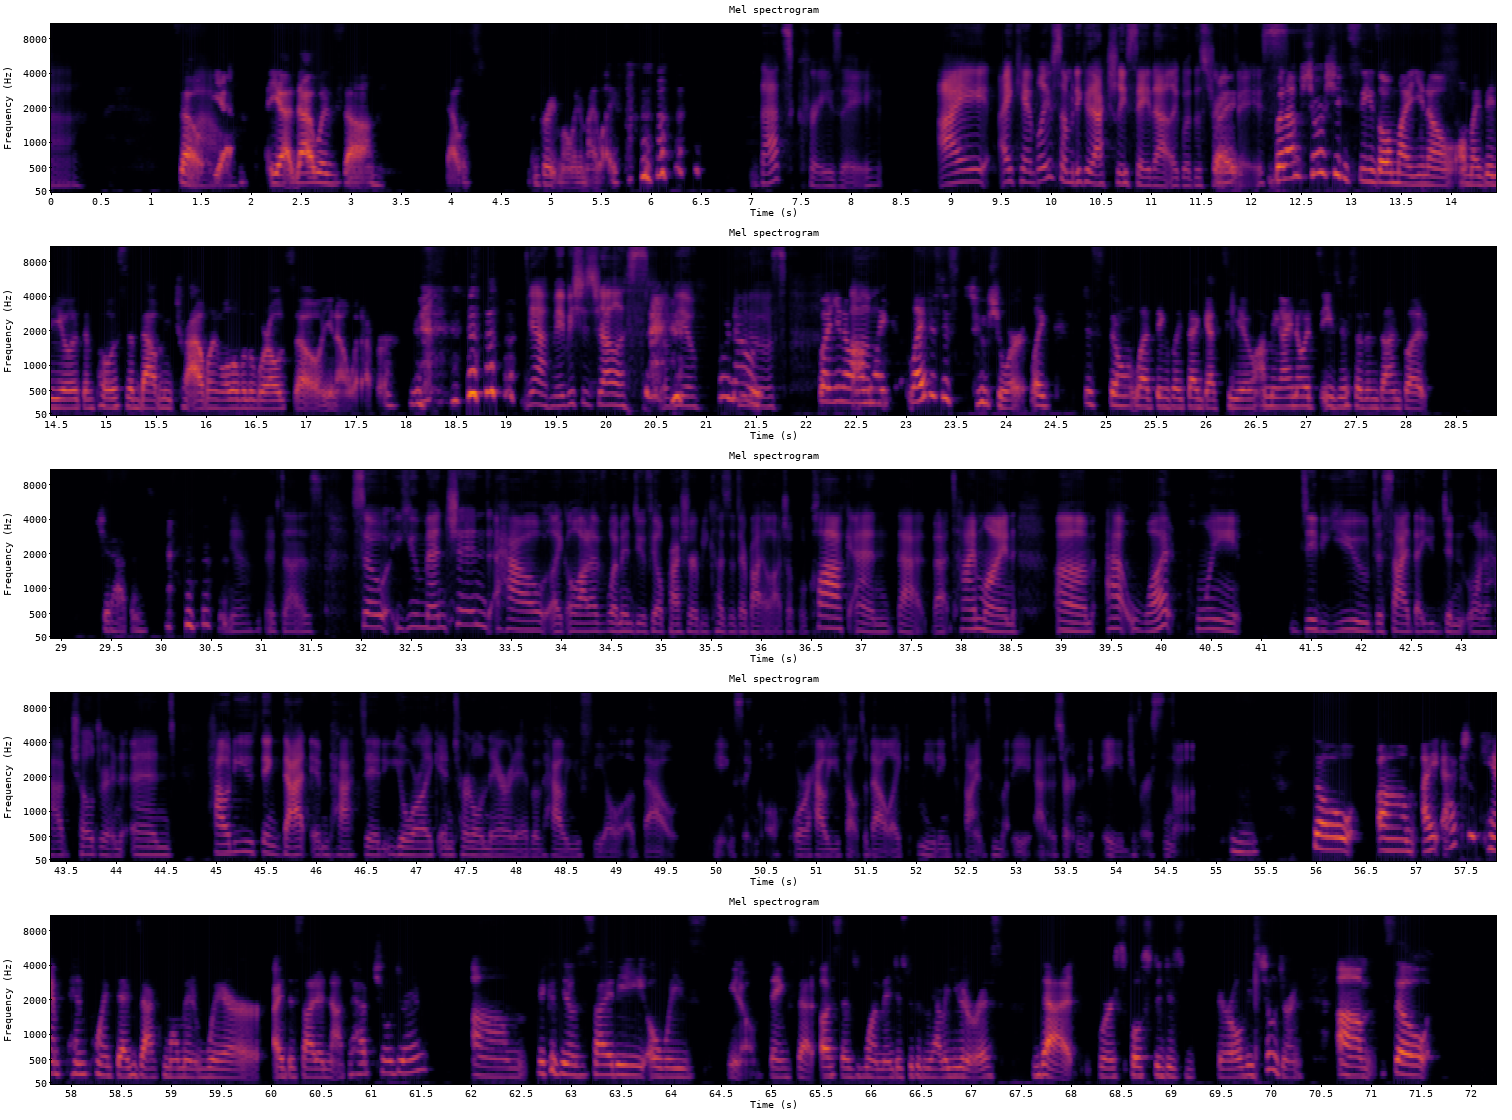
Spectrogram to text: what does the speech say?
So Wow. yeah yeah that was um that was a great moment in my life. That's crazy. I i can't believe somebody could actually say that like with a straight Right. face. But i'm sure she sees all my you know all my videos and posts about me traveling all over the world. So you know whatever. Yeah maybe she's jealous of you. Who who knows? Knows But you know, I'm Um, like, life is just too short. Like, just don't let things like that get to you. I mean, I know it's easier said than done, but shit happens. Yeah, it does. So you mentioned how like a lot of women do feel pressure because of their biological clock and that that timeline. Um, at what point did you decide that you didn't want to have children, and how do you think that impacted your like internal narrative of how you feel about being single, or how you felt about like needing to find somebody at a certain age versus not? Mhm. So, um, I actually can't pinpoint the exact moment where I decided not to have children, um, because you know, society always, you know, thinks that us as women, just because we have a uterus, that we're supposed to just bear all these children. Um, so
